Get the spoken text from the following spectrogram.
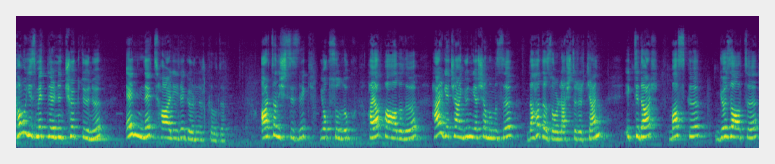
kamu hizmetlerinin çöktüğünü en net haliyle görünür kıldı. Artan işsizlik, yoksulluk, hayat pahalılığı her geçen gün yaşamımızı daha da zorlaştırırken iktidar baskı, gözaltı,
